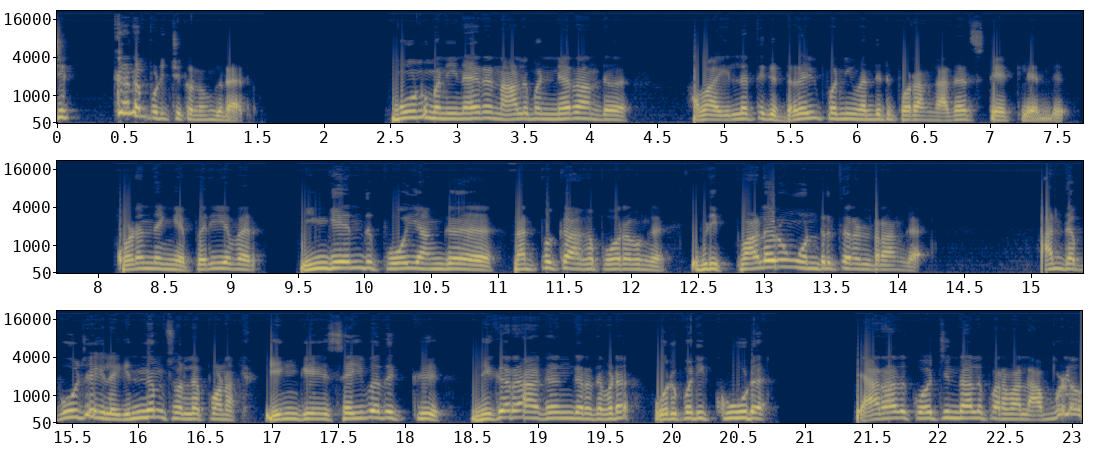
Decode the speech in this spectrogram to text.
சிக்கனை பிடிச்சுக்கணுங்கிறார். மூணு மணி நேரம் நாலு மணி நேரம் அந்த அவ இல்லத்துக்கு டிரைவ் பண்ணி வந்துட்டு போறாங்க அதர் ஸ்டேட்லேருந்து குழந்தைங்க பெரியவர் இங்கேருந்து போய் அங்க நட்புக்காக போறவங்க இப்படி பலரும் ஒன்று திரள்றாங்க. அந்த பூஜையில இன்னும் சொல்ல போனால் இங்கே செய்வதற்கு நிகராகங்கிறத விட ஒரு படி கூட யாராவது கோச்சிருந்தாலும் பரவாயில்ல அவ்வளோ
